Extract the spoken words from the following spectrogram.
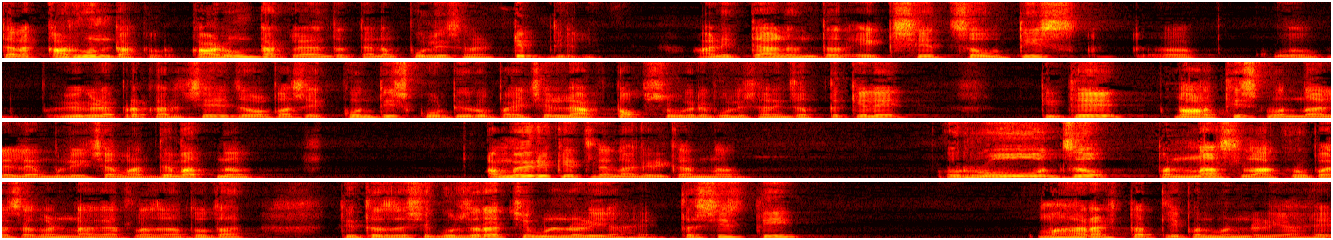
त्याला काढून टाकलं. काढून टाकल्यानंतर त्यांना पोलिसांना टिप दिली. आणि त्यानंतर एकशे चौतीस वेगळ्या प्रकारचे जवळपास एकोणतीस कोटी रुपयाचे लॅपटॉप्स वगैरे पोलिसांनी जप्त केले. तिथे नॉर्थ ईस्टमधनं आलेल्या मुलीच्या माध्यमातनं अमेरिकेतल्या नागरिकांना रोज पन्नास लाख रुपयाचा गंडा घातला जात होता. तिथं जशी गुजरातची मंडळी आहे तशीच ती महाराष्ट्रातली पण मंडळी आहे.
